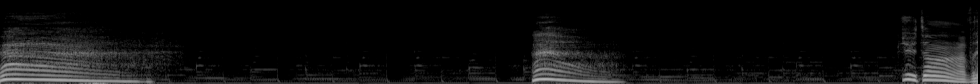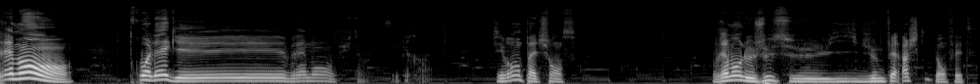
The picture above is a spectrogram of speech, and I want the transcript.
Ah. Ah. Putain, vraiment Trois legs et... Vraiment, putain, c'est grave. J'ai vraiment pas de chance. Vraiment, le jeu, il veut me faire rage en fait.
